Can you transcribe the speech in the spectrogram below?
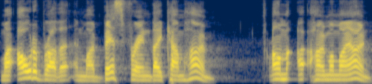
My older brother and my best friend, they come home. I'm at home on my own.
